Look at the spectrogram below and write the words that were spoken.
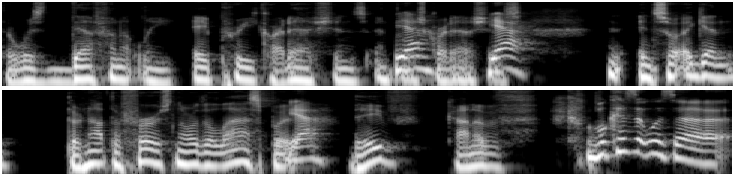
There was definitely a pre Kardashians and post Kardashians. yeah And, and so again, they're not the first nor the last, but yeah they've kind of because it was a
